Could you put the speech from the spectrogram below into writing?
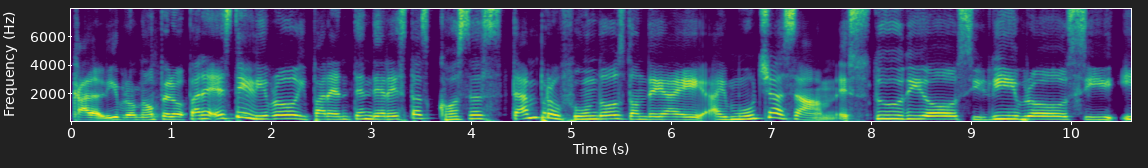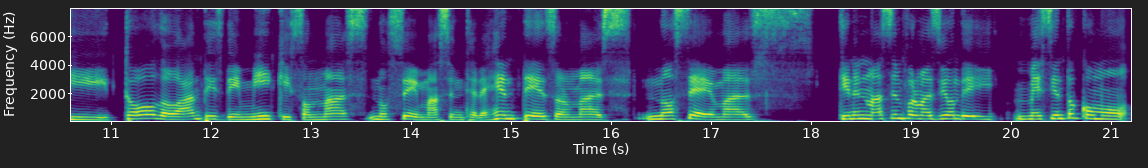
cada libro, ¿no? Pero para este libro y para entender estas cosas tan profundos donde hay, hay muchos estudios y libros y, y todo antes de mí que son más, no sé, más inteligentes o más, no sé, más tienen más información de, me siento como,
